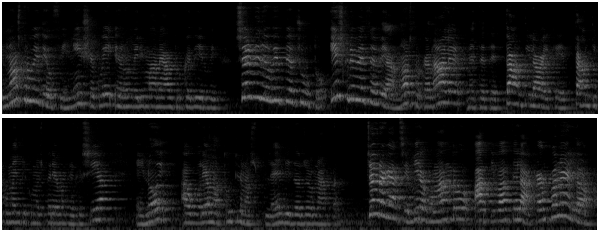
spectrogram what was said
il nostro video finisce qui e non mi rimane altro che dirvi. Se il video vi è piaciuto iscrivetevi al nostro canale, mettete tanti like e tanti commenti come speriamo che sia e noi auguriamo a tutti una splendida giornata. Ciao ragazzi e mi raccomando attivate la campanella!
